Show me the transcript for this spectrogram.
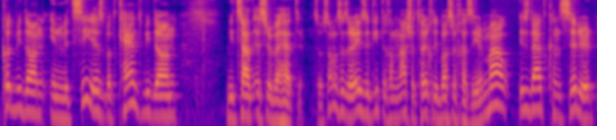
could be done in mitzias, but can't be done mitzad veheter. So if someone says reiza gitacham nasha toichli basar chazir, mao is that considered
